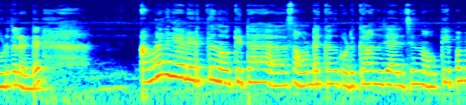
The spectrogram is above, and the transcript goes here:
കൂടുതലുണ്ട്. അങ്ങനെ ഞാൻ എടുത്ത് നോക്കിയിട്ട് സൗണ്ടൊക്കെ ഒന്ന് കൊടുക്കാന്ന് വിചാരിച്ച് നോക്കിയപ്പം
